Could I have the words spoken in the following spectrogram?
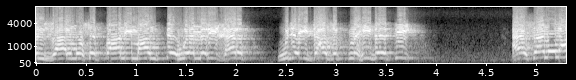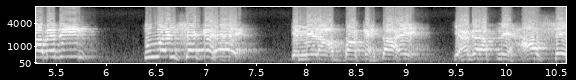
इन जालमों से पानी मांगते हुए मेरी गैरत मुझे इजाज़त नहीं देती। ऐसा नलाबेदीन तू इनसे कहे कि मेरा अब्बा कहता है कि अगर अपने हाथ से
